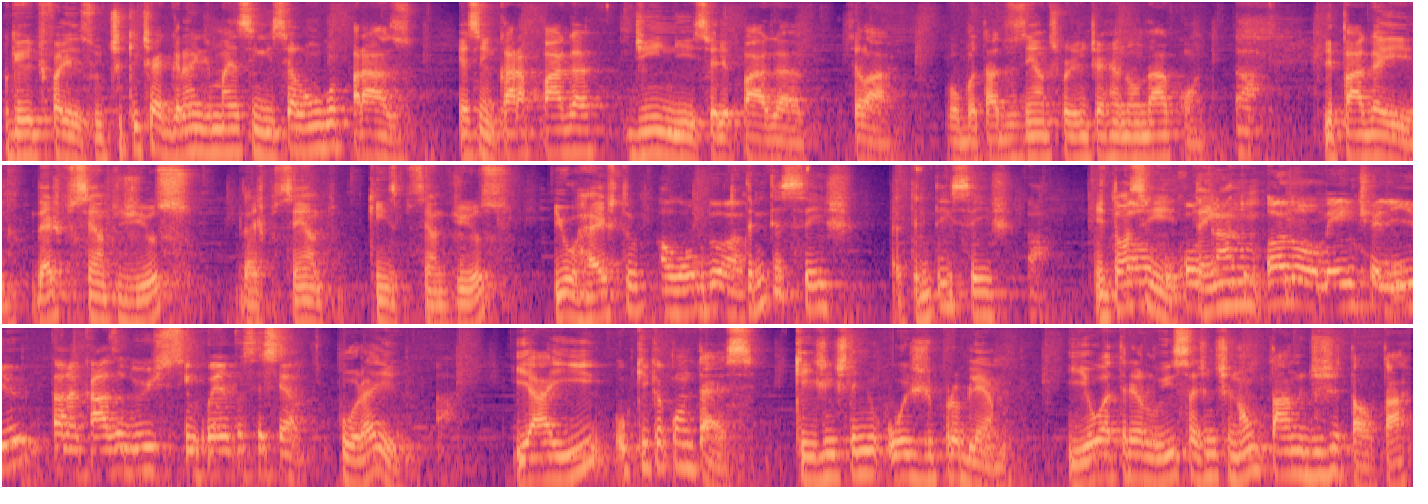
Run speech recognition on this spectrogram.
Porque eu te falei isso, o ticket é grande, mas assim, isso é longo prazo. E assim, o cara paga de início, ele paga, sei lá, vou botar 200 pra gente arredondar a conta. Tá. Ele paga aí 10% disso, 10%, 15% disso, e o resto. Ao longo do ano? 36. É 36. Tá. Então, então assim, o contrato tem... anualmente ali tá na casa dos 50, 60. Por aí. Tá. E aí, o que que acontece? Que a gente tem hoje de problema. E eu atrelo isso, a gente não tá no digital, tá?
